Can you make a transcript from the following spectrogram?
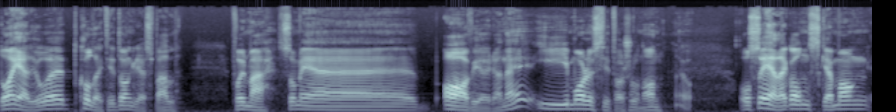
da er det jo et kollektivt angrepsspill for meg som er avgjørende i målsituasjonene. Ja. Og så er det ganske mange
